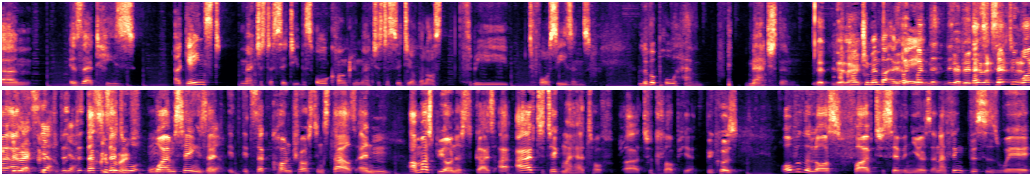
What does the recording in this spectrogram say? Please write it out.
um, is that he's against Manchester City, this all-conquering Manchester City of the last three, four seasons. Liverpool have matched them. They- I they're can't like- remember a game. But th- th- Yeah, that's they're exactly why. I, like, yeah, yeah. That's exactly what, why I'm saying is that Yeah. it, it's that contrasting styles. And I must be honest, guys. I, I have to take my hat off uh, to Klopp here because over the last five to seven years, and I think this is where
